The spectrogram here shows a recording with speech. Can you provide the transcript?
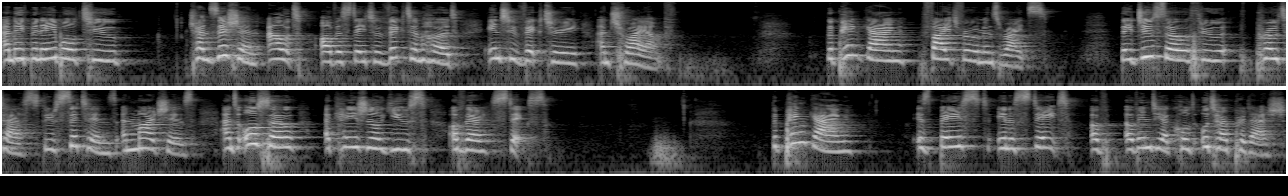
and they've been able to transition out of a state of victimhood into victory and triumph. The Pink Gang fight for women's rights. They do so through protests, through sit ins and marches, and also occasional use of their sticks. The Pink Gang is based in a state of, of India called Uttar Pradesh.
